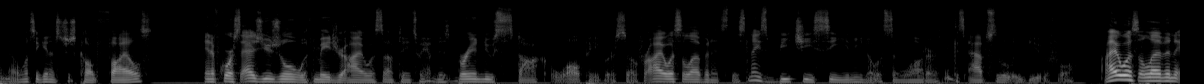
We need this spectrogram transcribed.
And uh, once again, it's just called Files. And of course, as usual with major iOS updates, we have this brand new stock wallpaper. So for iOS 11, it's this nice beachy scene, you know, with some water. I think it's absolutely beautiful. iOS 11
